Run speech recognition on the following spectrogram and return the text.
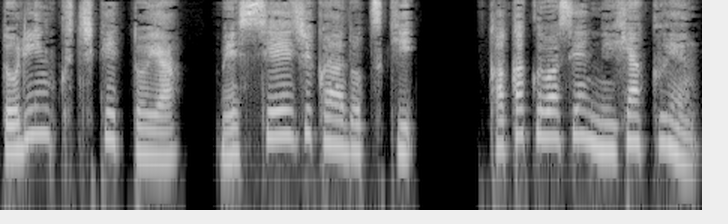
ドリンクチケットやメッセージカード付き。価格は1200円。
